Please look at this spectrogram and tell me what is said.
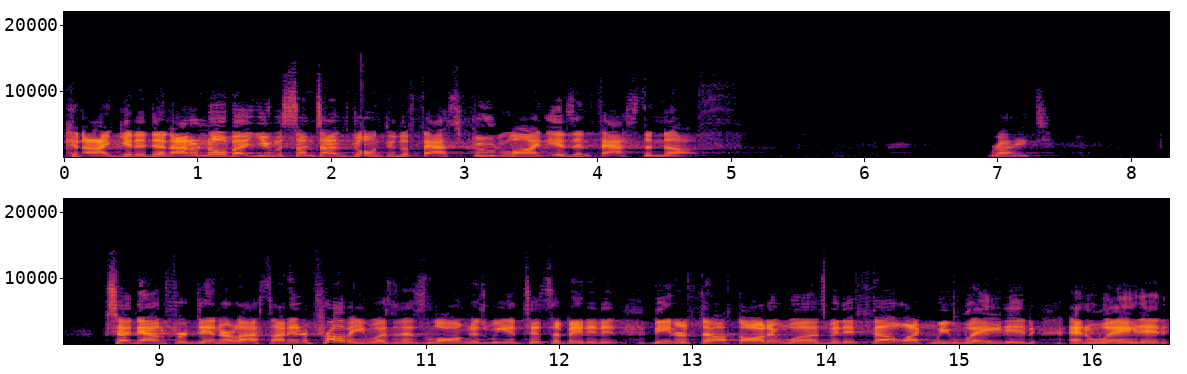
can I get it done? I don't know about you, but sometimes going through the fast food line isn't fast enough. Right? sat down for dinner last night, and it probably wasn't as long as we anticipated it being or th- thought it was, but it felt like we waited and waited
